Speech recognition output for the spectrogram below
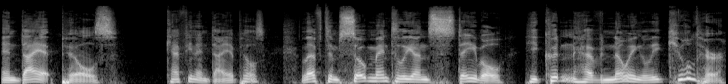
and diet pills. Caffeine and diet pills left him so mentally unstable he couldn't have knowingly killed her.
